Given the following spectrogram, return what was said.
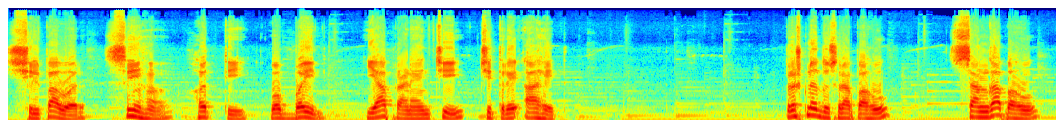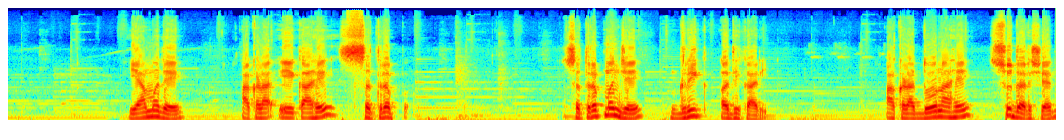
शिल्पावर सिंह हत्ती व बैल या प्राण्यांची चित्रे आहेत. प्रश्न दुसरा पाहू सांगा पाहू. यामध्ये आकडा एक आहे सत्रप. सत्रप म्हणजे ग्रीक अधिकारी. आकडा दोन आहे सुदर्शन.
